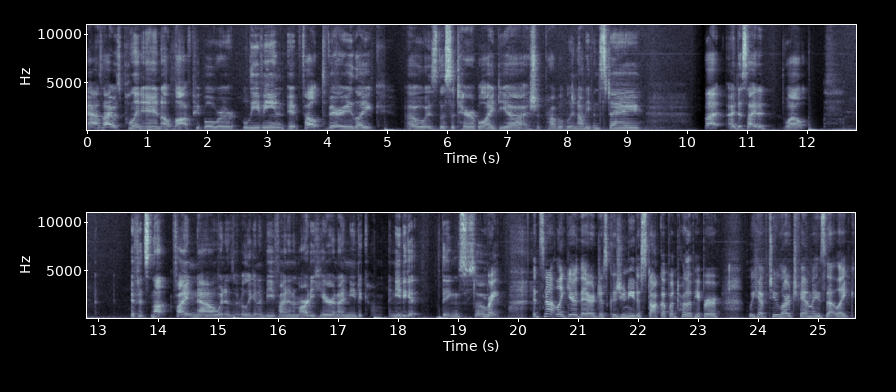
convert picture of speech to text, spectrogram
as I was pulling in, a lot of people were leaving. It felt very like, oh, is this a terrible idea? I should probably not even stay. But I decided, well, if it's not fine now, when is it really going to be fine? And I'm already here and I need to come, need to get things. So, Right. It's not like you're there just because you need to stock up on toilet paper. We have two large families that like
